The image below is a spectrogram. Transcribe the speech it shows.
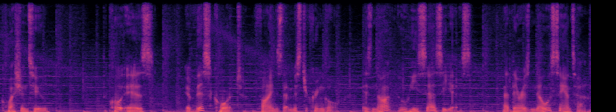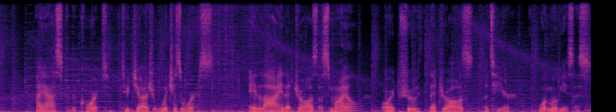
Question 2. The quote is If this court finds that Mr. Kringle is not who he says he is, that there is no Santa, I ask the court to judge which is worse a lie that draws a smile or a truth that draws a tear. What movie is this?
